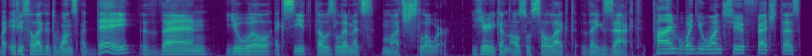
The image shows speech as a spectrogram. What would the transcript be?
But if you select it once a day, then you will exceed those limits much slower. Here you can also select the exact time when you want to fetch this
